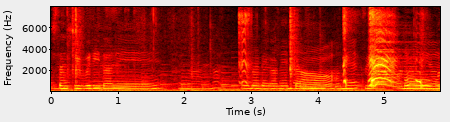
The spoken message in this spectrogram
久しぶりだね。よだれが出た。お熱やらないよ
